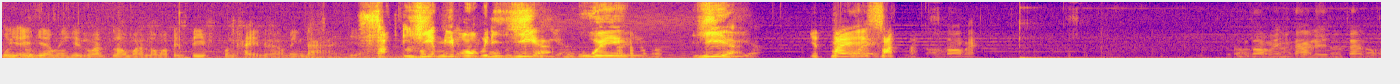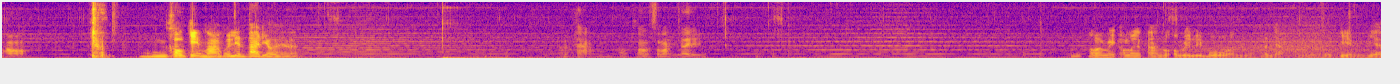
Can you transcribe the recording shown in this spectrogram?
อุ้ยไอ้เหี้ยไม่งเห็นว่าเรามาเรามาเป็นตีฟคนไทยด้วยอะแม่งด่าไอ้เหี้ยสัตว์ไอ้เหี้ยมึงรีบออกไปดิเหี้ยคุยเหี้ยยัดแม่ไอ้สัตว์ต่อไหมต่อไหมอีกตาเลยจะเอามึงเข้าเกมมาเพื่อเรียนตาเดียวเนี่ยนะ ความสมัครใจ ทำไมไม่เอามาอ่าน available อะมันอยากในเกมเหี้ย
